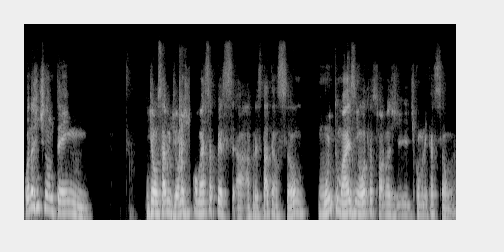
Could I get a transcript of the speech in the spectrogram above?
Quando a gente não tem. A gente não sabe o idioma, a gente começa a, a prestar atenção muito mais em outras formas de, de comunicação, né?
